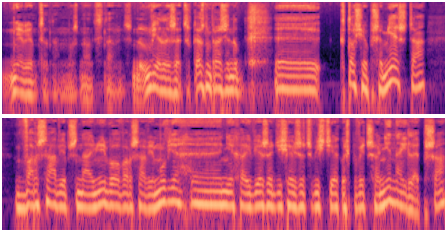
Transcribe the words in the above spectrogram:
nie wiem, co tam można odstawić. No, wiele rzeczy. W każdym razie, no, kto się przemieszcza, w Warszawie przynajmniej, bo o Warszawie mówię, e, niechaj wie, że dzisiaj rzeczywiście jakość powietrza nie najlepsza,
